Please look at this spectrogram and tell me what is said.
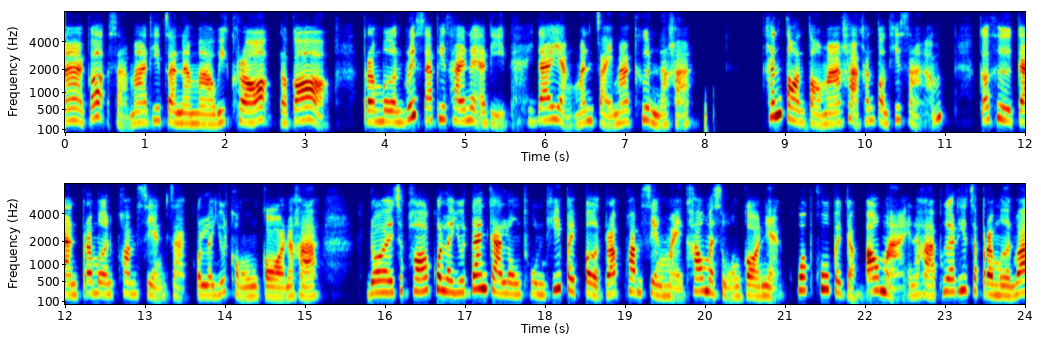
มากก็สามารถที่จะนำมาวิเคราะห์ แล้วก็ประเมิน risk appetite ในอดีตได้อย่างมั่นใจมากขึ้นนะคะ ขั้นตอนต่อมาค่ะ ขั้นตอนที่ 3 ก็คือการประเมินความเสี่ยงจากกลยุทธ์ขององค์กรนะคะ โดยเฉพาะกลยุทธ์ด้านการลงทุนที่ไปเปิดรับความเสี่ยงใหม่เข้ามาสู่องค์กรเนี่ยควบคู่ไปกับเป้าหมายนะคะ เพื่อที่จะประเมินว่า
